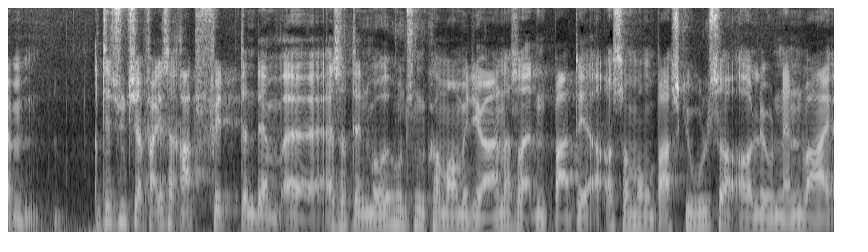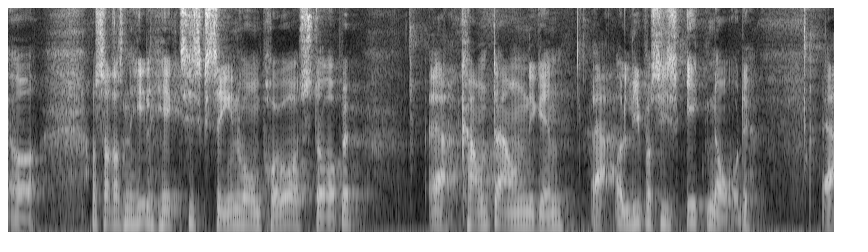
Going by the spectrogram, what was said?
Øhm, og det synes jeg faktisk er ret fedt, den der, øh, altså den måde hun sådan kommer om et hjørne, og så er den bare der, og så må hun bare skjule sig og løbe den anden vej. Og, og så er der sådan en helt hektisk scene, hvor hun prøver at stoppe Ja. countdownen igen, Ja. og lige præcis ikke når det. Ja.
